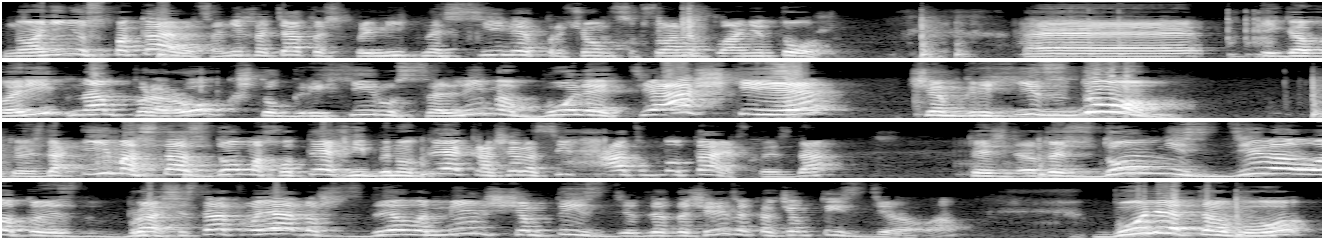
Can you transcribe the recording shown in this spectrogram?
но они не успокаиваются, они хотят то есть, применить насилие, причем в сексуальном плане тоже. Э, и говорит нам пророк, что грехи Иерусалима более тяжкие, чем грехи с дома. То есть, да, им остас дома хотех и бенотех, кашерасит от внутаев. То есть, да, то есть, то есть дом не сделала, то есть брат, сестра твоя даже сделала меньше, чем ты для дочерей, как чем ты сделала. Более того,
